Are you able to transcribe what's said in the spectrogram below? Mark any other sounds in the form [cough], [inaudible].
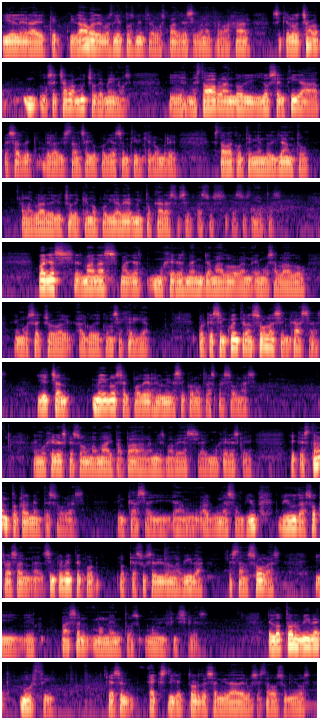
y él era el que cuidaba de los nietos mientras los padres iban a trabajar, así que los echaba, los echaba mucho de menos. Y me estaba hablando y yo sentía, a pesar de, de la distancia, yo podía sentir que el hombre estaba conteniendo el llanto al hablar del hecho de que no podía ver ni tocar a sus, a sus, a sus nietos. Varias hermanas, varias mujeres me han llamado, hemos hablado, hemos hecho algo de consejería, porque se encuentran solas en casas y echan menos el poder reunirse con otras personas. Hay mujeres que son mamá y papá a la misma vez, hay mujeres que, que están totalmente solas en casa y um, algunas son viudas, otras eh, simplemente por lo que ha sucedido en la vida están solas y, pasan momentos muy difíciles. El doctor Vivek Murthy, que es el ex director de Sanidad de los Estados Unidos,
